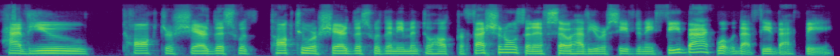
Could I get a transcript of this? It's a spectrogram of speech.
have you talked or shared this with talked to or shared this with any mental health professionals and if so have you received any feedback what would that feedback be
